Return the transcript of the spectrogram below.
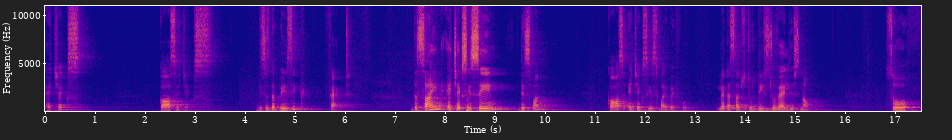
hx cos hx. This is the basic fact. The sin hx is same this one cos hx is 5 by 4. Let us substitute these two values now. So,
